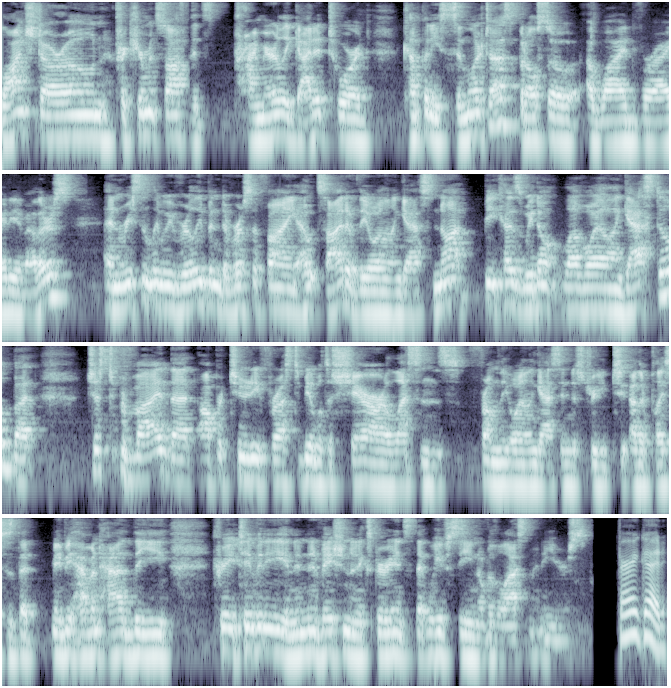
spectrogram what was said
launched our own procurement software that's primarily guided toward companies similar to us, but also a wide variety of others. And recently, we've really been diversifying outside of the oil and gas, not because we don't love oil and gas still, but just to provide that opportunity for us to be able to share our lessons from the oil and gas industry to other places that maybe haven't had the creativity and innovation and experience that we've seen over the last many years. Very good.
